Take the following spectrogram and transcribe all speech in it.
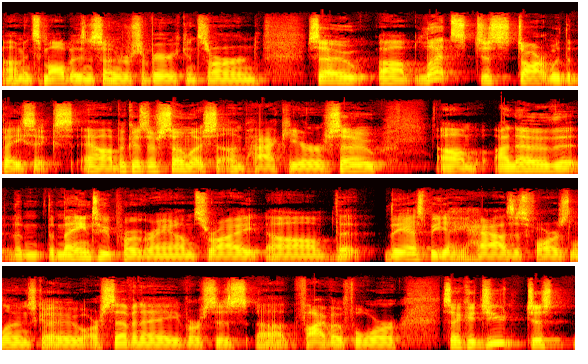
um, and small business owners are very concerned. So uh, let's just start with the basics uh, because there's so much to unpack here. So um, I know that the, the main two programs, right, uh, that the SBA has as far as loans go are 7A versus uh, 504. So could you just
